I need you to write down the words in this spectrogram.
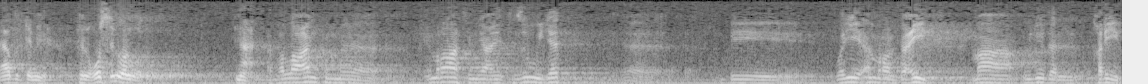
لا بد منها في الغسل والوضوء. نعم. عفى الله عنكم آه، امرأة يعني تزوجت آه، بولي أمر البعيد. مع وجود القريب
